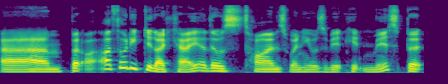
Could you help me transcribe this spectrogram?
Um, but I, I thought he did okay. There was times when he was a bit hit and miss, but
